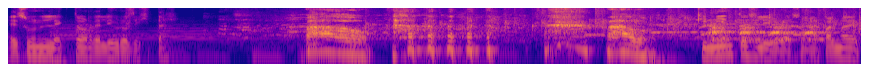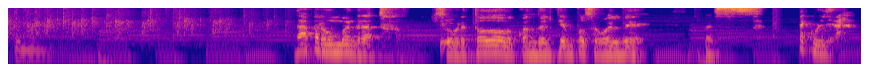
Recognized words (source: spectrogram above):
Es un lector de libros digital. ¡Wow! ¡Wow! 500 libros en la palma de tu mano. Da para un buen rato. Sí. Sobre todo cuando el tiempo se vuelve, pues, peculiar,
